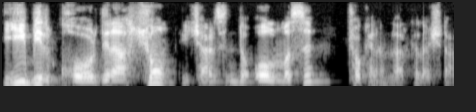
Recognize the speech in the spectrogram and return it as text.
iyi bir koordinasyon içerisinde olması çok önemli arkadaşlar.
